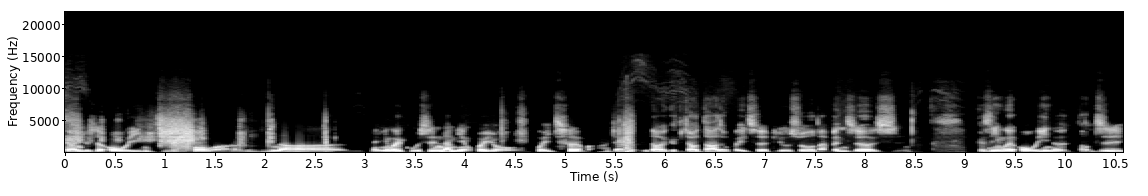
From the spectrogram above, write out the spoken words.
旦就是 all in 之后啊，那因为股市难免会有回撤嘛，假设遇到一个比较大的回撤，比如说百分之二十，可是因为 all in 的导致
